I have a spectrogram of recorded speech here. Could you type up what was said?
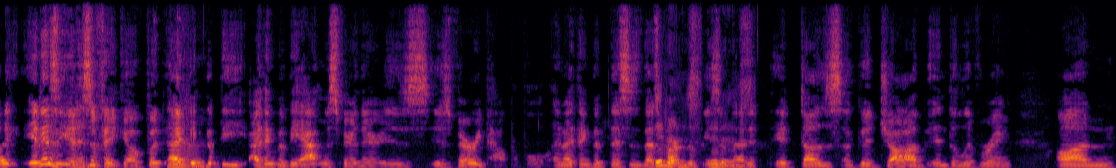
like it is it is a fake out but yeah. i think that the i think that the atmosphere there is is very palpable and i think that this is that's it part is, of the reason it that it, it does a good job in delivering on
